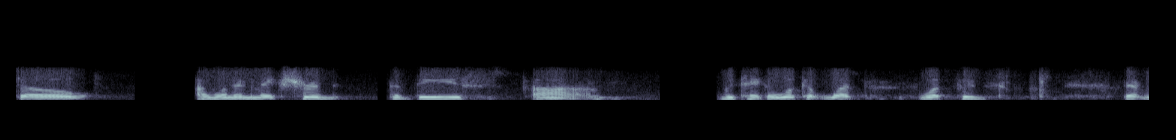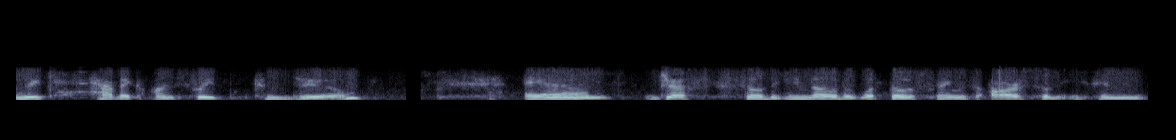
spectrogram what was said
so I wanted to make sure that these um, we take a look at what what foods that wreak havoc on sleep can do, and just so that you know that what those things are, so that you can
